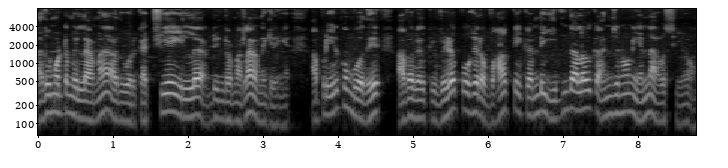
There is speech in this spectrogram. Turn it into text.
அது மட்டும் இல்லாமல் அது ஒரு கட்சியே இல்லை அப்படின்ற மாதிரிலாம் நினைக்கிறீங்க. அப்படி இருக்கும்போது அவர்களுக்கு விழப்போகிற வாக்கை கண்டு இந்த அளவுக்கு அஞ்சணும்னு என்ன அவசியம்?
